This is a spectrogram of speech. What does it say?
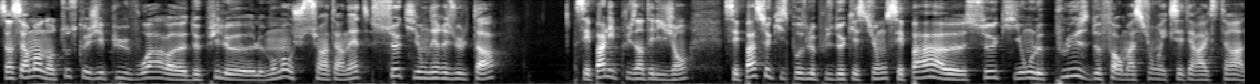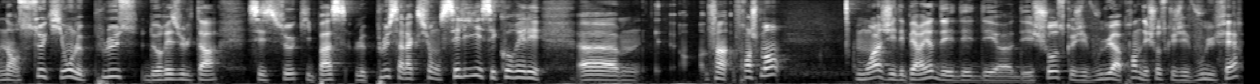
Sincèrement, dans tout ce que j'ai pu voir euh, depuis le, moment où je suis sur Internet, ceux qui ont des résultats, c'est pas les plus intelligents, c'est pas ceux qui se posent le plus de questions, c'est pas euh, ceux qui ont le plus de formation, etc., etc. Non, ceux qui ont le plus de résultats, c'est ceux qui passent le plus à l'action. C'est lié, c'est corrélé. Euh, enfin, franchement, moi j'ai des périodes, des, euh, des, choses que j'ai voulu apprendre, des choses que j'ai voulu faire,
